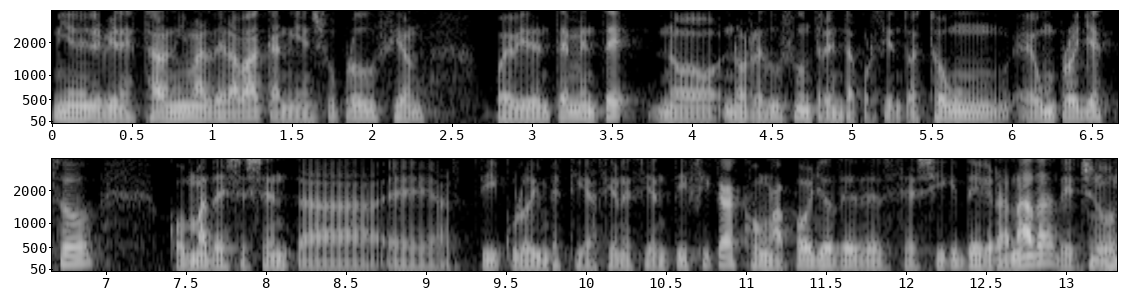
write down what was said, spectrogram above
ni en el bienestar animal de la vaca, ni en su producción, pues evidentemente nos no reduce un 30%. Esto es un, es un, proyecto con más de 60 eh, artículos e investigaciones científicas, con apoyo desde el CSIC de Granada, de hecho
